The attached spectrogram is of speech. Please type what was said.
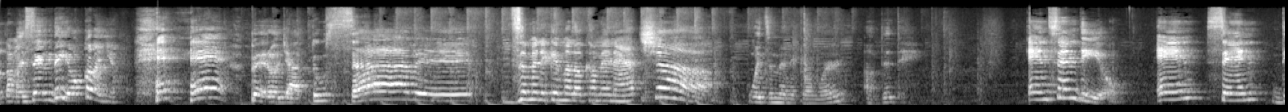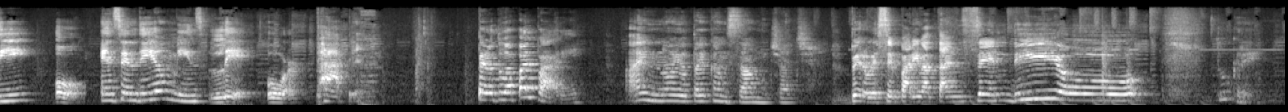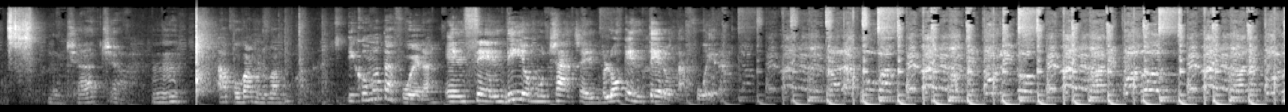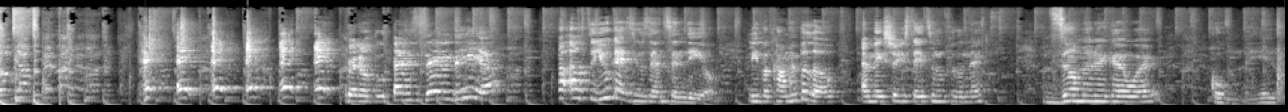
estamos encendidos, coño. Pero ya tú sabes. Dominican Melo coming at ya with Dominican word of the day. Encendido. Encendido. Encendido means lit or popping. Pero tú vas para el party. Ay, no, yo estoy cansada, muchacha. Pero ese party va a estar encendido. ¿Tú crees? Muchacha. Mm. Ah, pues vámonos, vámonos. ¿Y cómo está afuera? Encendido, muchacha. El bloque entero está afuera. Pero tú estás encendida. How else do you guys use encendido? Leave a comment below and make sure you stay tuned for the next Dominican word con Melo.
